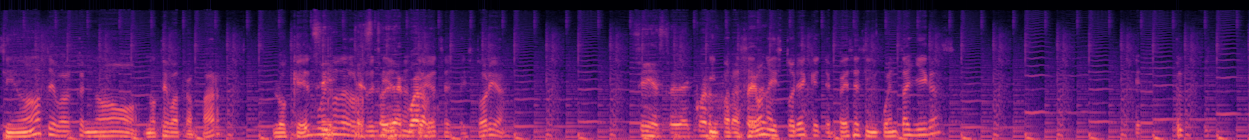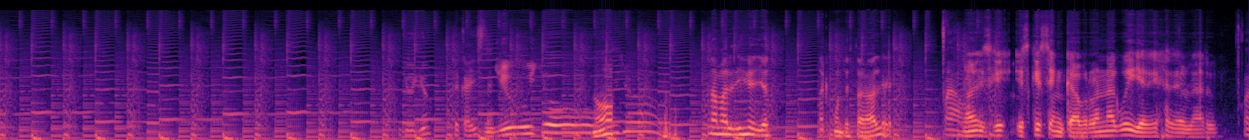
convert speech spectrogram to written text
Si no, no te va, a- no, no te va a atrapar. Lo que es Sí, bueno de los Resident de Evil es la historia. Sí, estoy de acuerdo. Y para hacer pero- una historia que te pese 50 gigas, ¿te caíste? No, yo nada más le dije, tengo que contestar a Ale. Ah, No, es que, es que se encabrona, güey, y ya deja de hablar. güey. Ah,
